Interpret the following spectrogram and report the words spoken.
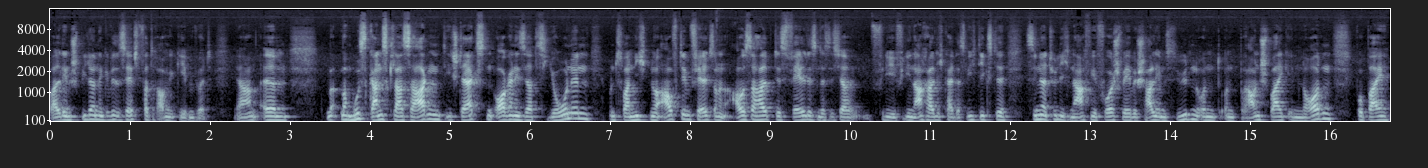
weil den Spielern ein gewisses Selbstvertrauen gegeben wird. Ja, ähm, man muss ganz klar sagen, die stärksten Organisationen, und zwar nicht nur auf dem Feld, sondern außerhalb des Feldes, und das ist ja für die, für die Nachhaltigkeit das Wichtigste, sind natürlich nach wie vor Schwäbisch Hall im Süden und, und Braunschweig im Norden, wobei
